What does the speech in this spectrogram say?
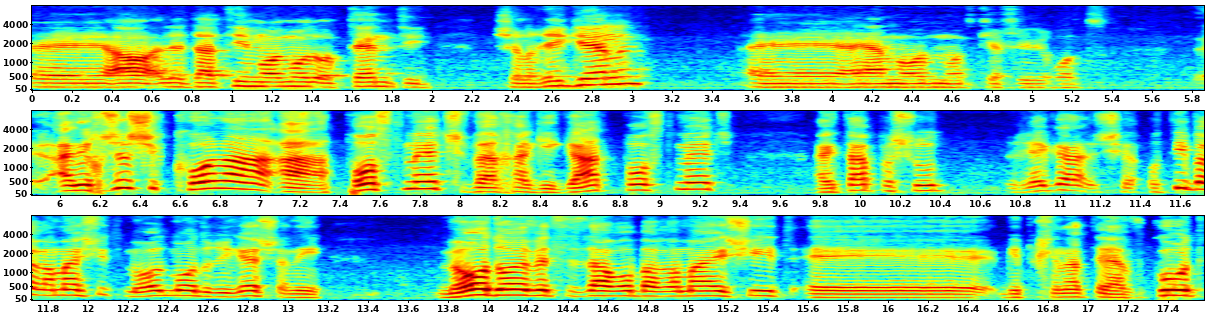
אה, לדעתי מאוד מאוד אותנטי של ריגל אה, היה מאוד מאוד כיפי לראות. אני חושב שכל הפוסט מאץ' והחגיגת פוסט מאץ' הייתה פשוט רגע שאותי ברמה אישית מאוד מאוד ריגש, אני מאוד אוהב את סזארו ברמה האישית אה, מבחינת היאבקות,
